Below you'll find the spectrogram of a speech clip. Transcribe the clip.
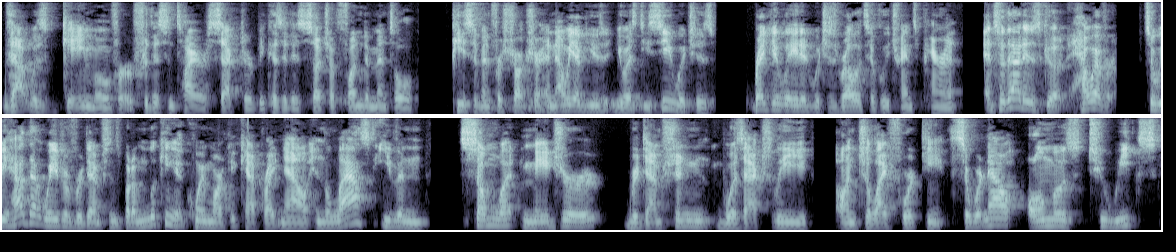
that was game over for this entire sector because it is such a fundamental piece of infrastructure. And now we have USDC, which is regulated, which is relatively transparent. And so that is good. However, so we had that wave of redemptions, but I'm looking at CoinMarketCap right now. In the last even somewhat major redemption was actually on July 14th. So we're now almost two weeks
